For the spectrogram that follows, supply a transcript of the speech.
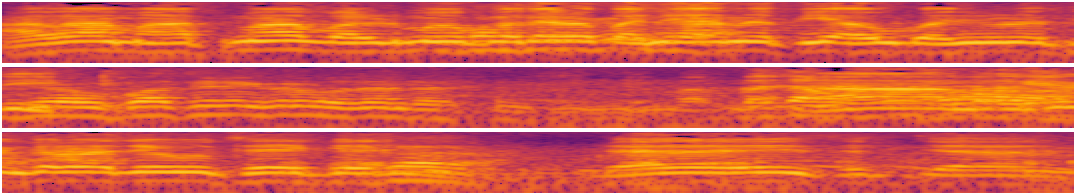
આવા મહાત્મા વર્લ્ડમાં બધા બન્યા નથી આવું બન્યું નથી. હા દર્શન કરવા જેવું છે કે જય સચ્ચિદાનંદ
